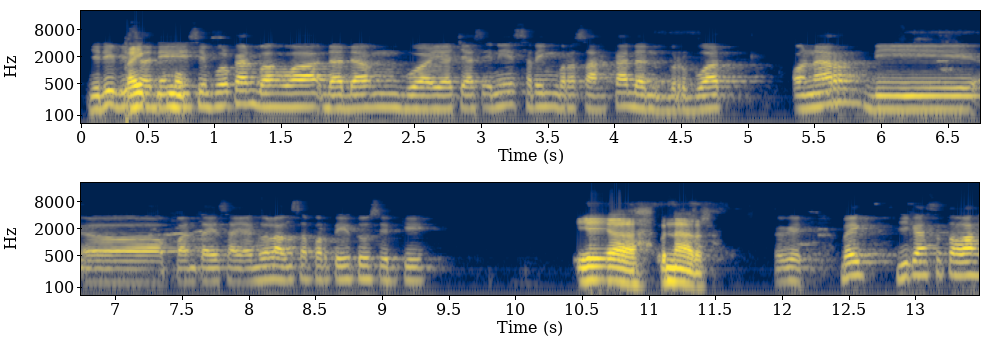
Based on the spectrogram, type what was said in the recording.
Jadi bisa Baik, disimpulkan bahwa Dadang Buaya CS ini sering meresahkan dan berbuat onar di uh, Pantai Sayang Helang seperti itu, Sidki. Iya, benar. Oke, baik. Jika setelah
